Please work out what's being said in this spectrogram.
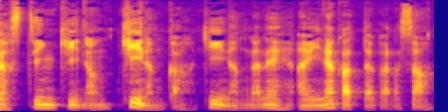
ジャスティン・キーナンキーナンか。キーナンがね、あ、いなかったからさ、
